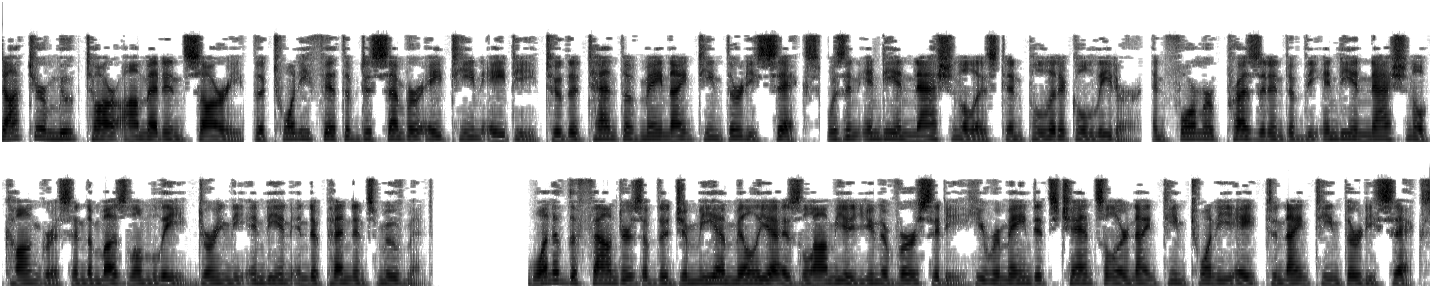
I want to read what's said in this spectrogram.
Dr. Mukhtar Ahmed Ansari, the 25th of December 1880 to the 10th of May 1936, was an Indian nationalist and political leader and former president of the Indian National Congress and the Muslim League during the Indian independence movement. One of the founders of the Jamia Millia Islamia University, he remained its chancellor 1928 to 1936.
